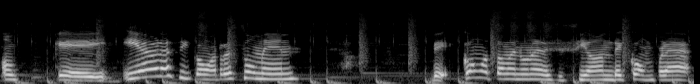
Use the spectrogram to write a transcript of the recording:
Ok, y ahora sí, como resumen de cómo toman una decisión de compra,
